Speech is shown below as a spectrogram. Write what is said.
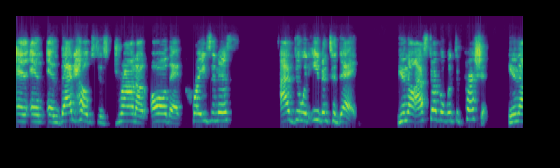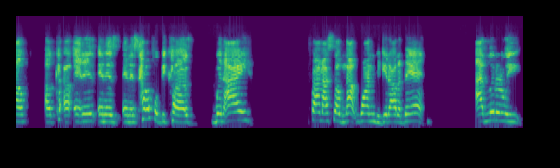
And and and that helps just drown out all that craziness. I do it even today. You know, I struggle with depression. You know, uh, and it and is and it's helpful because when I find myself not wanting to get out of bed, I literally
